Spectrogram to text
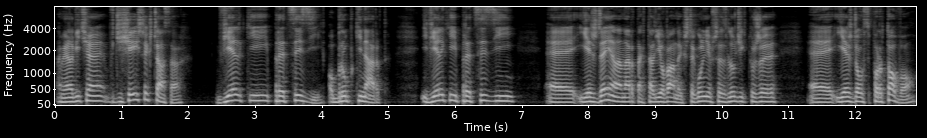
a mianowicie w dzisiejszych czasach wielkiej precyzji obróbki nart i wielkiej precyzji e, jeżdżenia na nartach taliowanych, szczególnie przez ludzi, którzy e, jeżdżą sportowo,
